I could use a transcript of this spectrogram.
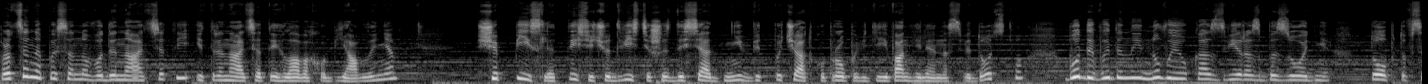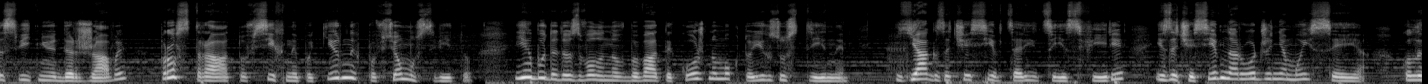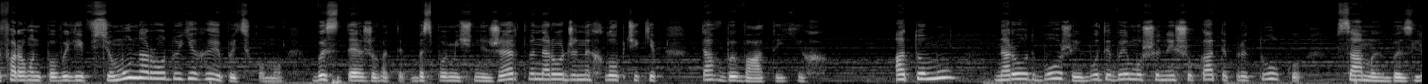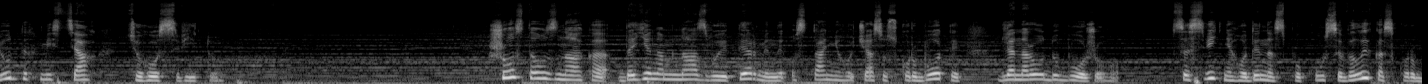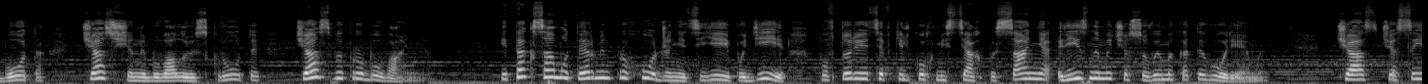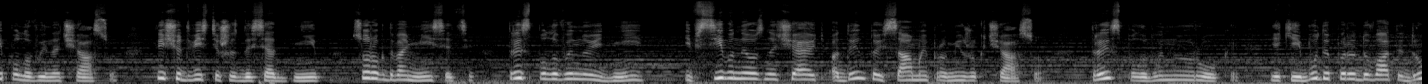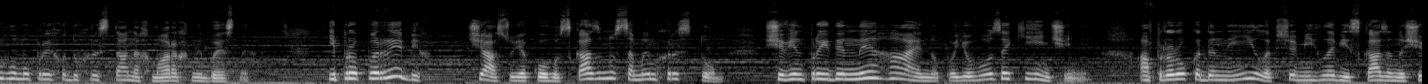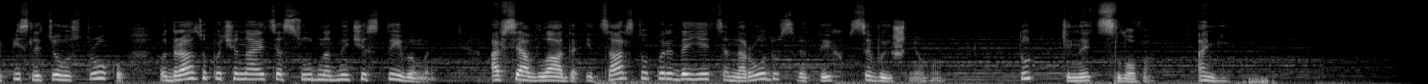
Про це написано в 11 і 13 главах об'явлення що після 1260 днів від початку проповіді Євангелія на свідоцтво буде виданий новий указ звіра з безодні, тобто Всесвітньої держави, про страту всіх непокірних по всьому світу. Їх буде дозволено вбивати кожному, хто їх зустріне. Як за часів цариці Єсфірі і за часів народження Мойсея, коли фараон повелів всьому народу єгипетському вистежувати безпомічні жертви народжених хлопчиків та вбивати їх. А тому народ Божий буде вимушений шукати притулку в самих безлюдних місцях цього світу. Шоста ознака дає нам назву і терміни останнього часу скорботи для народу Божого. Всесвітня година спокуси, велика скорбота, час ще небувалої скрути, час випробування. І так само термін проходження цієї події повторюється в кількох місцях писання різними часовими категоріями: час, часи і половина часу, 1260 днів, 42 місяці, 3,5 дні, і всі вони означають один той самий проміжок часу три з половиною роки, який буде передувати другому приходу Христа на хмарах небесних, і про перебіг часу якого сказано самим Христом, що Він прийде негайно по його закінченні. А в пророка Даниїла в сьомій главі сказано, що після цього строку одразу починається суд над нечистивими, а вся влада і царство передається народу святих Всевишнього. Тут кінець слова. Амінь.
